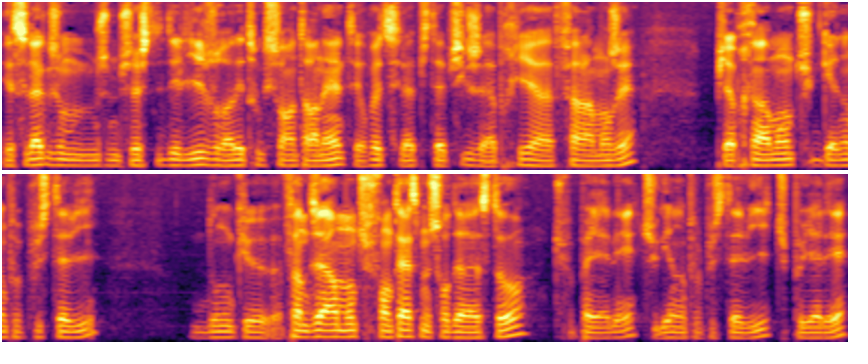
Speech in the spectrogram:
Et c'est là que je, me suis acheté des livres, des trucs sur internet, et en fait c'est là petit à petit que j'ai appris à faire à manger. Puis après un moment tu gagnes un peu plus ta vie. Donc, euh, enfin déjà à un moment tu fantasmes sur des restos, tu peux pas y aller, tu gagnes un peu plus ta vie, tu peux y aller,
